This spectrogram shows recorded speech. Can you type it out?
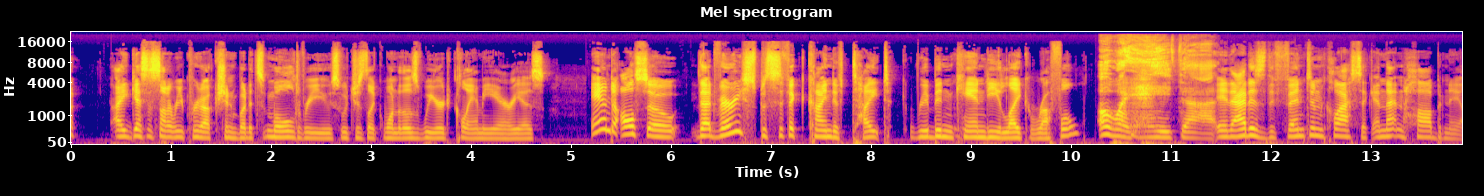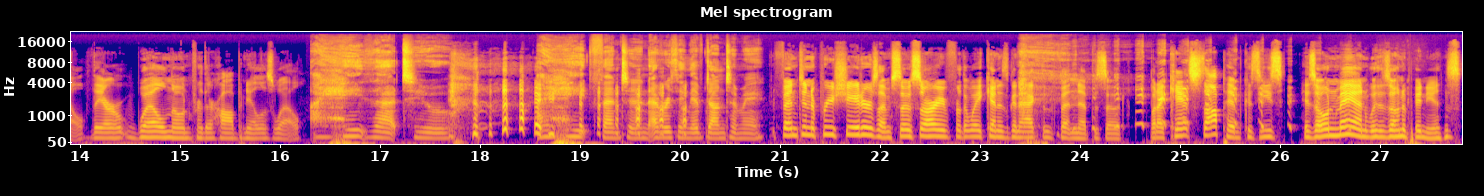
I guess it's not a reproduction, but it's mold reuse, which is like one of those weird clammy areas. And also that very specific kind of tight ribbon candy like ruffle. Oh, I hate that. Eh, That is the Fenton classic, and that and hobnail. They are well known for their hobnail as well. I hate that too. I hate Fenton and everything they've done to me. Fenton appreciators, I'm so sorry for the way Ken is going to act in the Fenton episode, but I can't stop him because he's his own man with his own opinions.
